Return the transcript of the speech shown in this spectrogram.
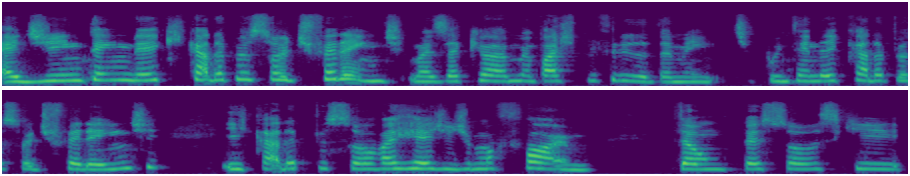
é de entender que cada pessoa é diferente. Mas é que é a minha parte preferida também. Tipo, entender que cada pessoa é diferente e cada pessoa vai reagir de uma forma. Então, pessoas que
